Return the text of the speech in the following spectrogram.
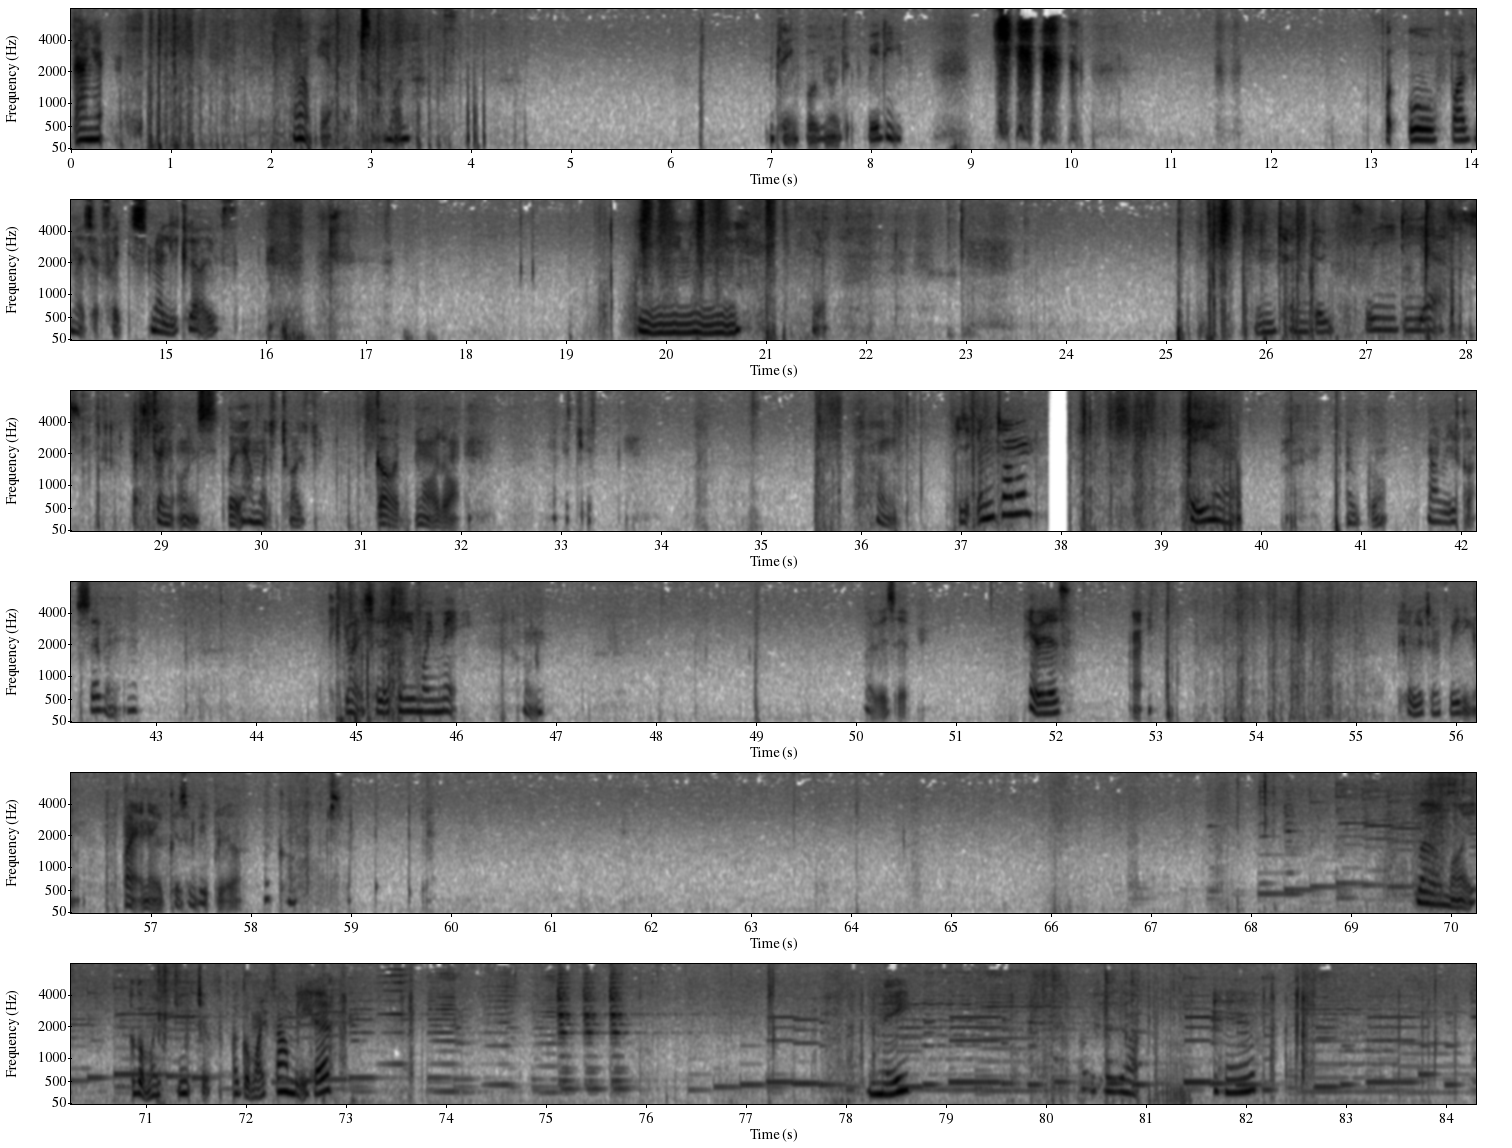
Dang it. Oh yeah, someone. I'm playing Five Nights at Freddy's. or Five Nights at Freddy's Smelly Clothes. yeah. Nintendo 3DS. Let's turn it on. Wait, how much charge? God, no, I don't. Let's just. Hmm. Is it gonna turn on? Okay, yeah. I've got. Now we've got seven in it. Right, so let's you my me. Hmm. Where is it? Here it is. Skeleton 3D on. Right, I know, because some people are. I can't. Where am I? I got my future. I got my family here. Me.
